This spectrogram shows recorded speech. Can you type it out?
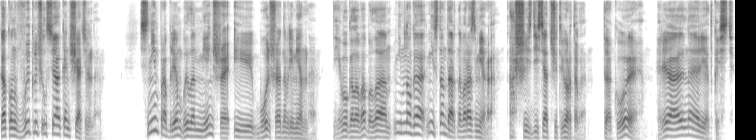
как он выключился окончательно. С ним проблем было меньше и больше одновременно. Его голова была немного нестандартного размера, аж 64-го. Такое реальная редкость.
